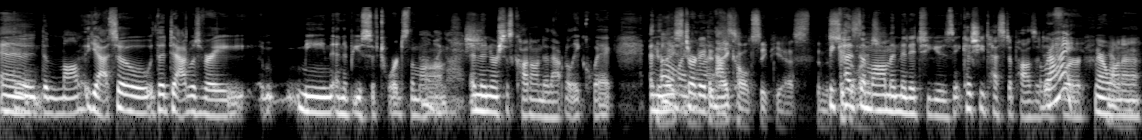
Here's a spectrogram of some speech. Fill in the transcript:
And the mom. yeah, so the dad was very mean and abusive towards the Oh my mom. gosh. And the nurses caught on to that really quick. And then Oh they started God. Then they called CPS. Then the because the mom admitted to using because she tested positive Right. for marijuana.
